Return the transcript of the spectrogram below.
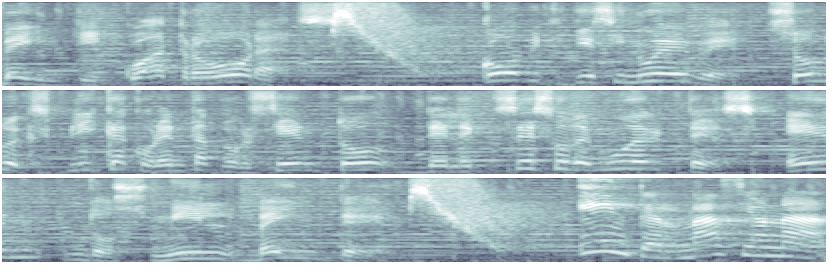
24 horas. COVID-19 solo explica 40% del exceso de muertes en 2020. Internacional.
